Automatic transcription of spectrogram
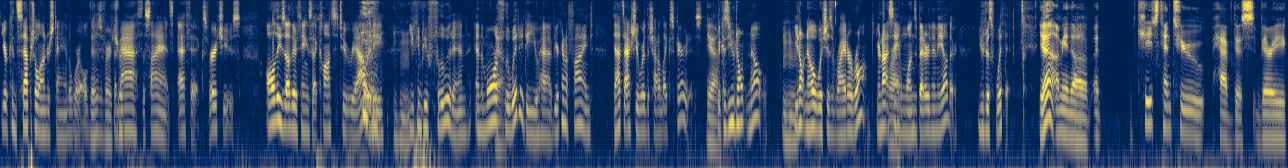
your conceptual understanding of the world That is very the true. math, the science, ethics, virtues, all these other things that constitute reality, Mhm. you can be fluid in. And the more Yeah. fluidity you have, you're going to find that's actually where the childlike spirit is. Yeah. Because you don't know. Mhm. You don't know which is right or wrong. You're not saying one's better than the other. You're just with it. Yeah, I mean, uh, uh, kids tend to have this very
